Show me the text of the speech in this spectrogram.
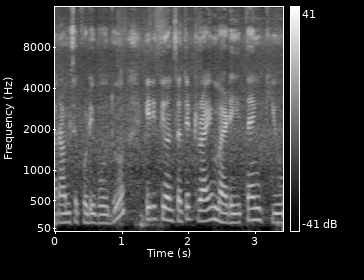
ಆರಾಮ್ಸೆ ಕುಡಿಬೋದು. ಈ ರೀತಿ ಒಂದು ಸತಿ ಟ್ರೈ ಮಾಡಿ. Thank you.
